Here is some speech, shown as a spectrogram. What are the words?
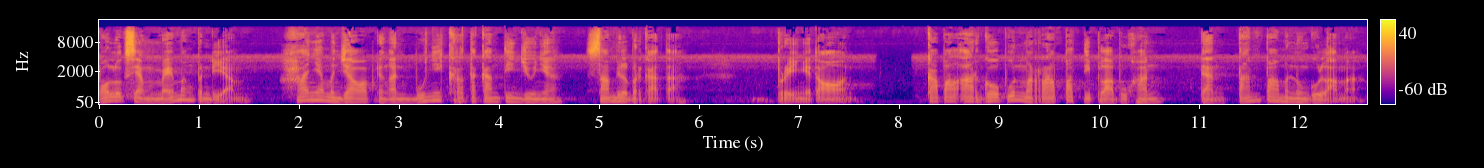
Pollux yang memang pendiam hanya menjawab dengan bunyi keretakan tinjunya sambil berkata, "Bring it on." Kapal Argo pun merapat di pelabuhan dan tanpa menunggu lama,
